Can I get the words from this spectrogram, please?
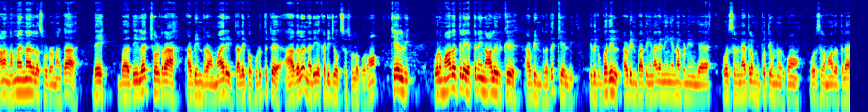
ஆனால் நம்ம என்ன இதில் சொல்கிறோன்னாக்கா டேய் பதில சொல்கிறா அப்படின்ற மாதிரி தலைப்பை கொடுத்துட்டு அதில் நிறைய கடி ஜோக்ஸை சொல்ல போகிறோம் கேள்வி. ஒரு மாதத்தில் எத்தனை நாள் இருக்குது அப்படின்றது கேள்வி. இதுக்கு பதில் அப்படின்னு பார்த்தீங்கன்னாக்கா நீங்கள் என்ன பண்ணுவீங்க? ஒரு சில நேரத்தில் முப்பத்தி ஒன்று இருக்கும். ஒரு சில மாதத்தில்.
